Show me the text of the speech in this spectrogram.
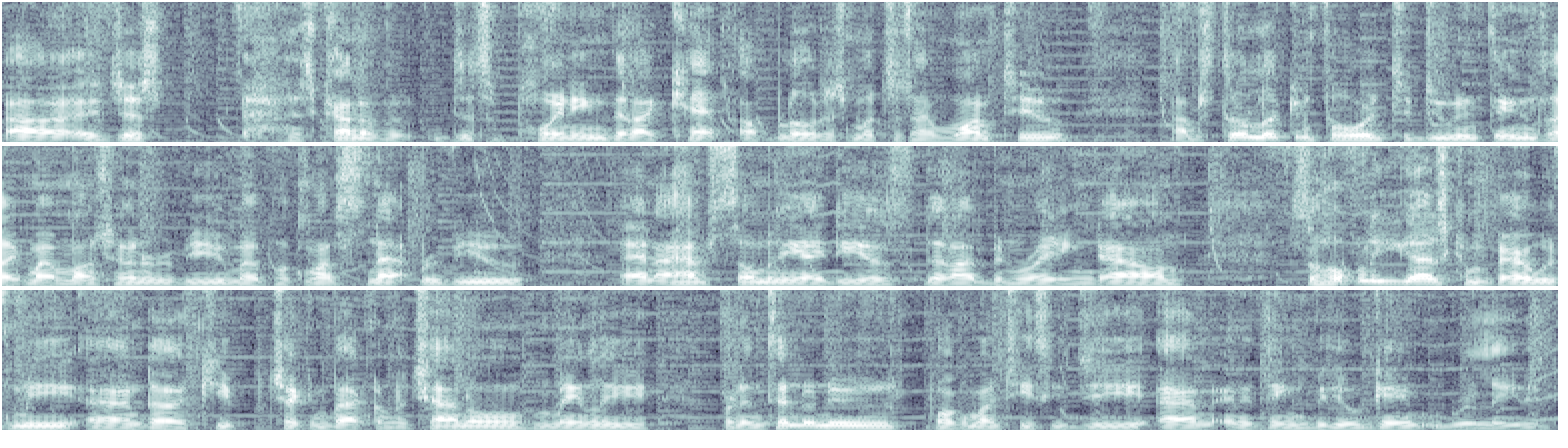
uh, it just it's kind of disappointing that I can't upload as much as I want to I'm still looking forward to doing things like my Monster Hunter review, my Pokemon Snap review, and I have so many ideas that I've been writing down. So hopefully you guys can bear with me and uh, keep checking back on the channel, mainly for Nintendo news, Pokemon TCG, and anything video game related.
